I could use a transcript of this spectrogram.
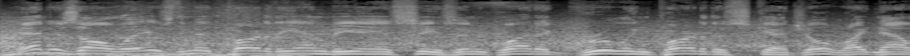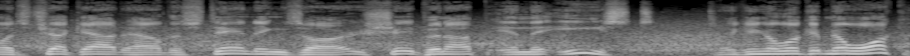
And as always, the mid part of the NBA season, quite a grueling part of the schedule. Right now, let's check out how the standings are shaping up in the East. Taking a look at Milwaukee,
